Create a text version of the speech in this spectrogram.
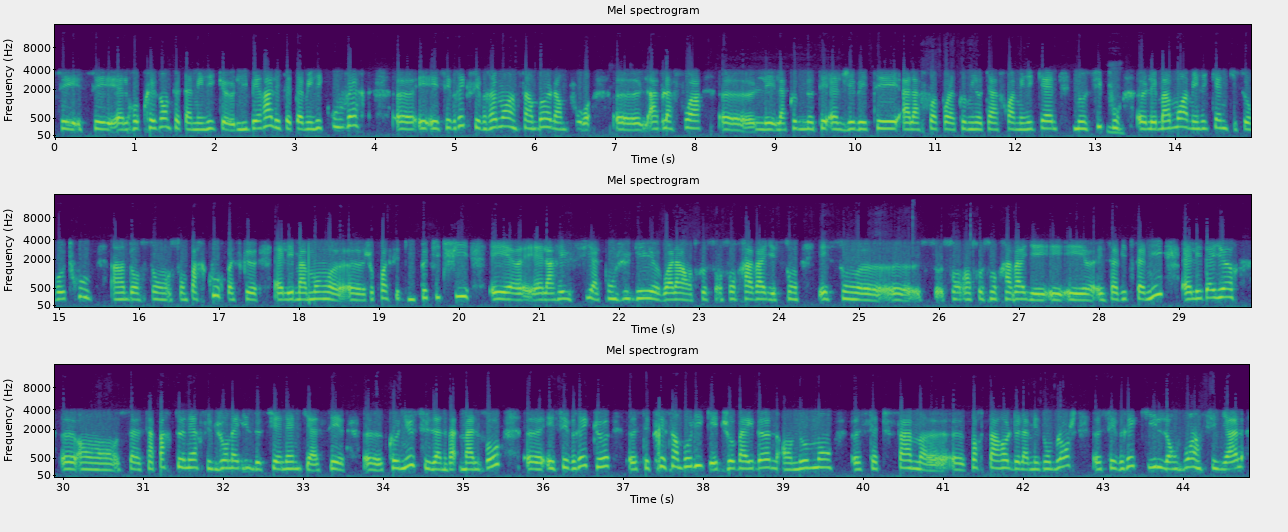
c'est, elle représente cette Amérique libérale et cette Amérique ouverte. et, c'est vrai que c'est vraiment un symbole hein, pour à la fois la communauté LGBT à la fois pour la communauté afro-américaine, mais aussi pour mm. euh, les mamans américaines qui se retrouvent hein, dans son, son, parcours parce que elle est maman, euh, euh, je crois que c'est une petite fille et, elle a réussi à conjuguer voilà entre son, son, travail et son et son, son entre son travail et, et, et, sa vie de famille. Elle est d'ailleurs en sa, sa partenaire, c'est une journaliste de CNN qui est assez connue, Suzanne Malvo, et c'est vrai que c'est très symbolique et Joe Biden en nommant cette femme euh, euh, porte-parole de la Maison Blanche, euh, c'est vrai qu'il envoie un signal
